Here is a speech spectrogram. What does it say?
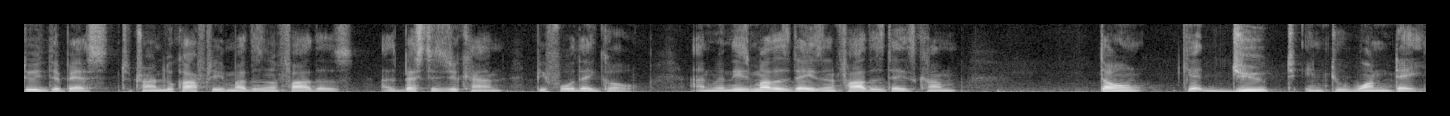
do the best to try and look after your mothers and fathers as best as you can before they go. And when these Mother's Days and Father's Days come, don't get duped into one day.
